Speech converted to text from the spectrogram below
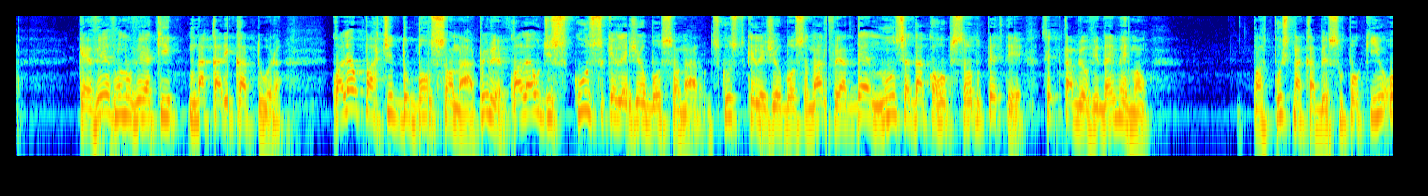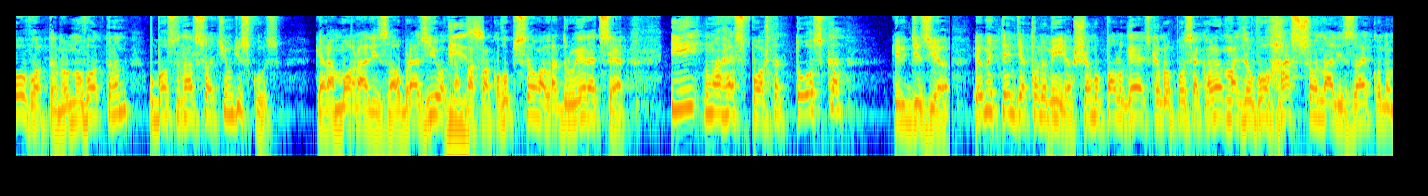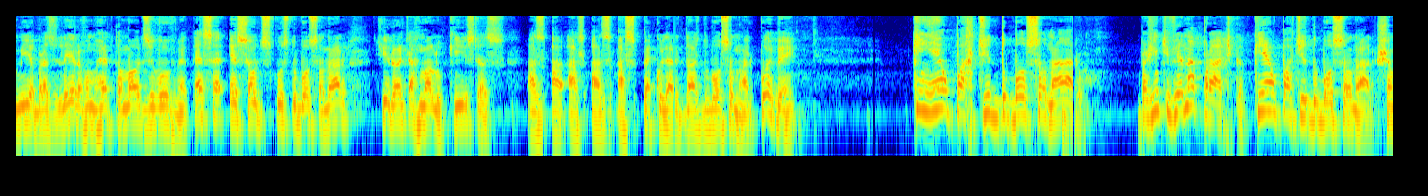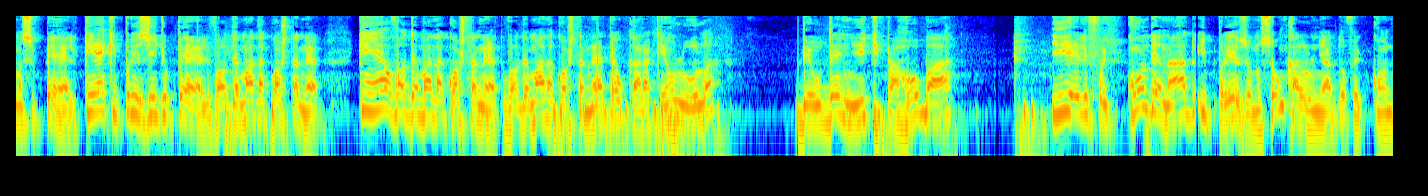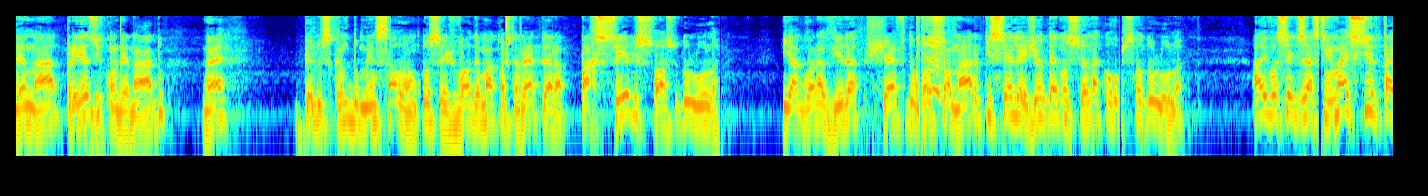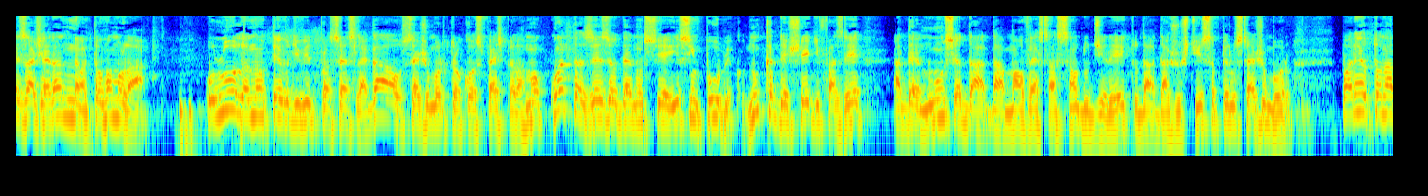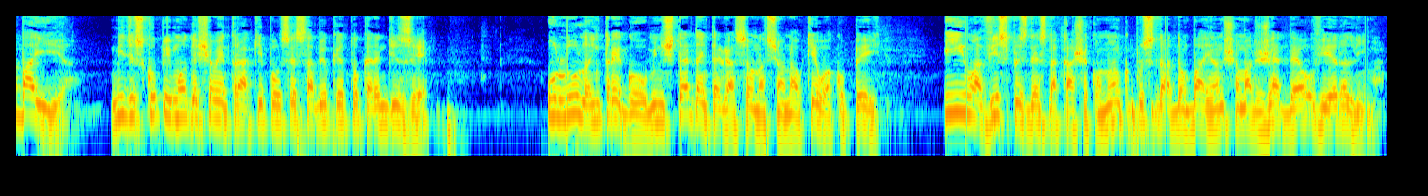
Quer ver? Vamos ver aqui na caricatura. Qual é o partido do Bolsonaro? Primeiro, qual é o discurso que elegeu o Bolsonaro? O discurso que elegeu o Bolsonaro foi a denúncia da corrupção do PT. Você que está me ouvindo aí, meu irmão, puxa na cabeça um pouquinho, ou votando ou não votando, o Bolsonaro só tinha um discurso, que era moralizar o Brasil, acabar Isso. com a corrupção, a ladroeira, etc. E uma resposta tosca que ele dizia: Eu não entendo de economia, eu chamo o Paulo Guedes, que é meu posto econômico, mas eu vou racionalizar a economia brasileira, vamos retomar o desenvolvimento. Essa, esse é o discurso do Bolsonaro, tirante as maluquices, as, as, as, as peculiaridades do Bolsonaro. Pois bem, quem é o partido do Bolsonaro? Para a gente ver na prática, quem é o partido do Bolsonaro? Chama-se PL. Quem é que preside o PL? Valdemar da Costa Neto. Quem é o Valdemar da Costa Neto? O Valdemar da Costa Neto é o cara a quem o Lula deu o DENIT para roubar e ele foi condenado e preso. Eu não sou um caluniador, foi condenado, preso e condenado, né? Pelo escândalo do mensalão. Ou seja, Valdemar Costa Neto era parceiro e sócio do Lula. E agora vira chefe do Bolsonaro, que se elegeu denunciando a corrupção do Lula. Aí você diz assim, mas Ciro está exagerando? Não, então vamos lá. O Lula não teve o devido processo legal, o Sérgio Moro trocou os pés pelas mãos. Quantas vezes eu denunciei isso em público? Nunca deixei de fazer a denúncia da, da malversação do direito, da, da justiça pelo Sérgio Moro. Porém, eu estou na Bahia. Me desculpe, irmão, deixa eu entrar aqui para você saber o que eu estou querendo dizer. O Lula entregou o Ministério da Integração Nacional, que eu ocupei, e uma vice-presidência da Caixa Econômica para o cidadão baiano chamado Gedel Vieira Lima.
